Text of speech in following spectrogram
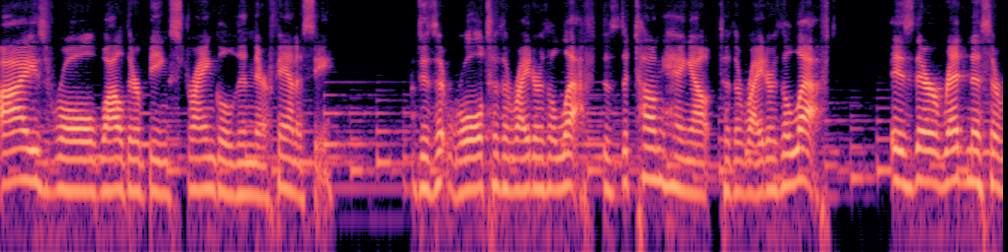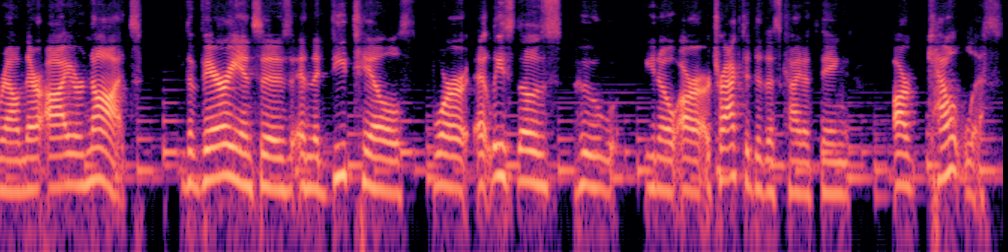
eyes roll while they're being strangled in their fantasy. Does it roll to the right or the left? Does the tongue hang out to the right or the left? Is there redness around their eye or not? The variances and the details for at least those who, you know, are attracted to this kind of thing are countless.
